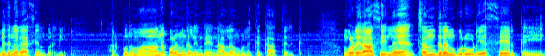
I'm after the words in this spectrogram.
மிதுனராசி அன்பர்களே அற்புதமான பலன்கள் இன்றைய நாளில் உங்களுக்கு காத்திருக்கு. உங்களுடைய ராசியில் சந்திரன் குருவுடைய சேர்க்கை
